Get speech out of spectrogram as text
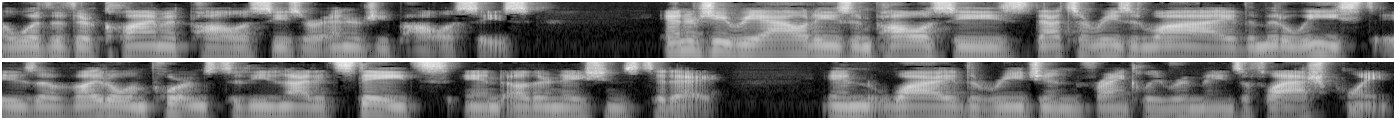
uh, whether they're climate policies or energy policies. Energy realities and policies, that's a reason why the Middle East is of vital importance to the United States and other nations today, and why the region, frankly, remains a flashpoint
